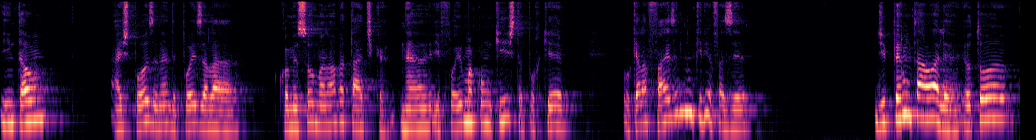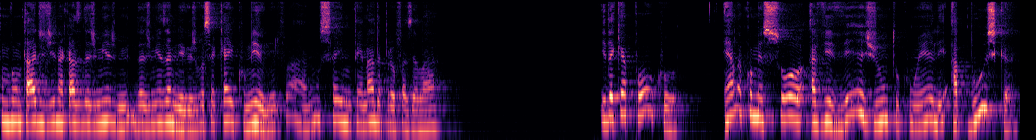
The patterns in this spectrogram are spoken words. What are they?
E então a esposa, né, depois ela começou uma nova tática, né, e foi uma conquista porque o que ela faz ele não queria fazer. De perguntar, olha, eu tô com vontade de ir na casa das minhas das minhas amigas, você quer ir comigo? Ele falou, ah, não sei, não tem nada para eu fazer lá. E daqui a pouco ela começou a viver junto com ele a busca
